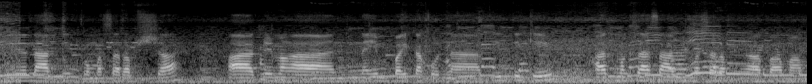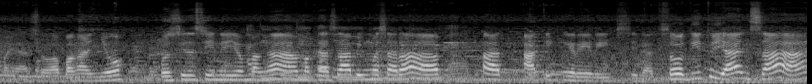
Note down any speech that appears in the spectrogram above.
tingnan natin kung masarap siya. At may mga na-invite ako na titikim at magsasabing masarap nga ba mamaya. So, abangan nyo kung sino-sino yung mga magsasabing masarap at ating i-rate sila. So, dito yan sa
